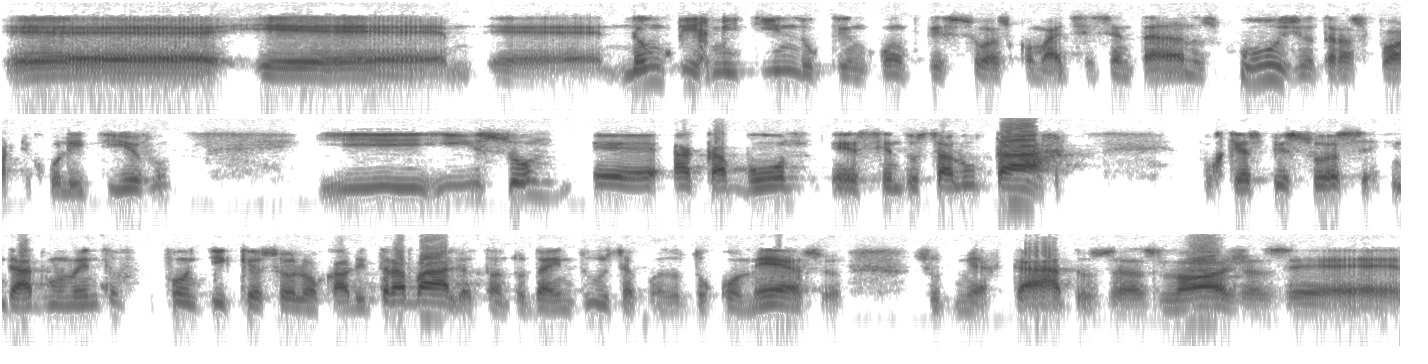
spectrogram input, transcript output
é, é, é, não permitindo que com pessoas com mais de 60 anos usem o transporte coletivo, e isso é, acabou é, sendo salutar porque as pessoas, em dado momento, vão ter que o seu local de trabalho, tanto da indústria quanto do comércio, supermercados, as lojas, é,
